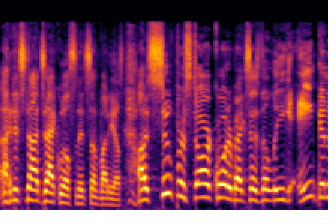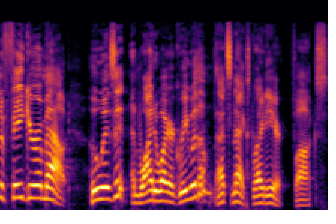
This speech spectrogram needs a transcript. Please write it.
And it's not Zach Wilson, it's somebody else. A superstar quarterback says the league ain't going to figure him out. Who is it, and why do I agree with him? That's next, right here, Fox.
